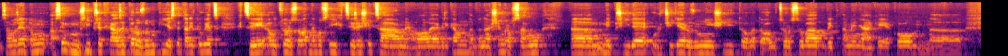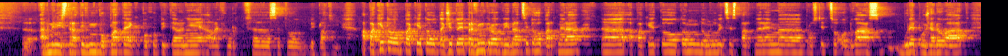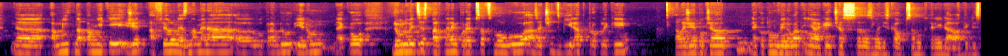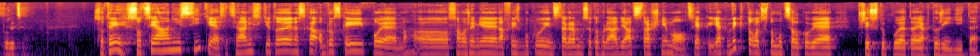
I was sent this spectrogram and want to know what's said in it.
samozřejmě tomu asi musí předcházet to rozhodnutí, jestli tady tu věc chci outsourcovat nebo si ji chci řešit sám. Jo? Ale jak říkám, v našem rozsahu eh, mi přijde určitě rozumnější tohleto outsourcovat, byť tam je nějaký jako uh, administrativní poplatek, pochopitelně, ale furt eh, se to vyplatí. A pak je to, pak je to, takže to je první krok, vybrat si toho partnera eh, a pak je to o tom domluvit se s partnerem, eh, prostě co od vás bude požadovat a mít na paměti, že afil neznamená opravdu jenom jako domluvit se s partnerem, podepsat smlouvu a začít sbírat prokliky, ale že je potřeba jako tomu věnovat i nějaký čas z hlediska obsahu, který dáváte k dispozici. Co ty sociální sítě? Sociální sítě to je dneska obrovský pojem. Eh, samozřejmě na Facebooku i Instagramu se toho dá dělat strašně moc. Jak, jak vy k tohle tomu celkově přistupujete, jak to řídíte?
